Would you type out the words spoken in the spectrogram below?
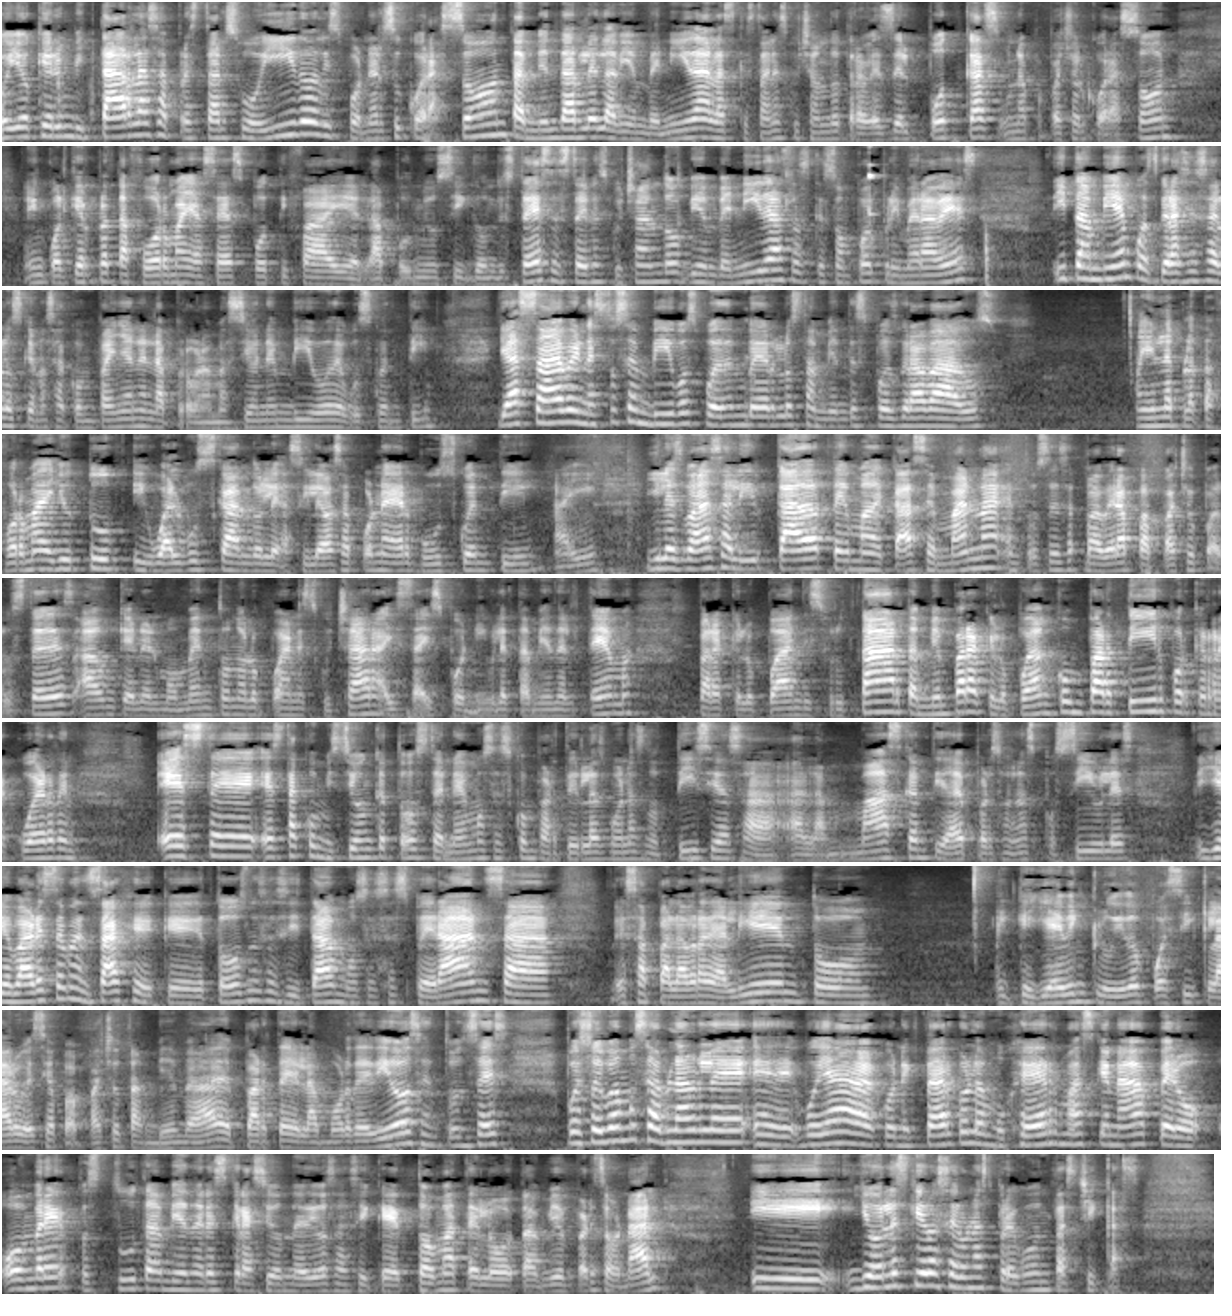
Hoy yo quiero invitarlas a prestar su oído, disponer su corazón, también darle la bienvenida a las que están escuchando a través del podcast Una Papacho al Corazón en cualquier plataforma, ya sea Spotify, Apple Music, donde ustedes estén escuchando. Bienvenidas las que son por primera vez. Y también, pues gracias a los que nos acompañan en la programación en vivo de Busco en Ti. Ya saben, estos en vivos pueden verlos también después grabados en la plataforma de YouTube, igual buscándole, así le vas a poner, busco en ti, ahí, y les va a salir cada tema de cada semana, entonces va a haber apapacho para ustedes, aunque en el momento no lo puedan escuchar, ahí está disponible también el tema para que lo puedan disfrutar, también para que lo puedan compartir, porque recuerden, este, esta comisión que todos tenemos es compartir las buenas noticias a, a la más cantidad de personas posibles y llevar ese mensaje que todos necesitamos, esa esperanza, esa palabra de aliento, y que lleve incluido, pues sí, claro, ese apapacho también, ¿verdad? De parte del amor de Dios. Entonces, pues hoy vamos a hablarle, eh, voy a conectar con la mujer más que nada, pero hombre, pues tú también eres creación de Dios, así que tómatelo también personal. Y yo les quiero hacer unas preguntas, chicas.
